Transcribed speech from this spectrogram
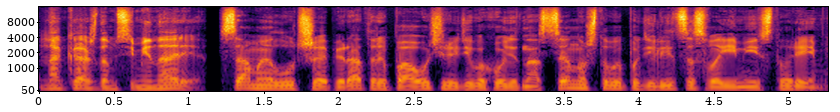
На каждом семинаре самые лучшие операторы по очереди выходят на сцену, чтобы поделиться своими историями.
